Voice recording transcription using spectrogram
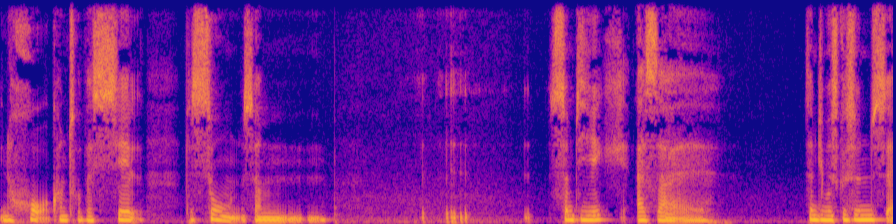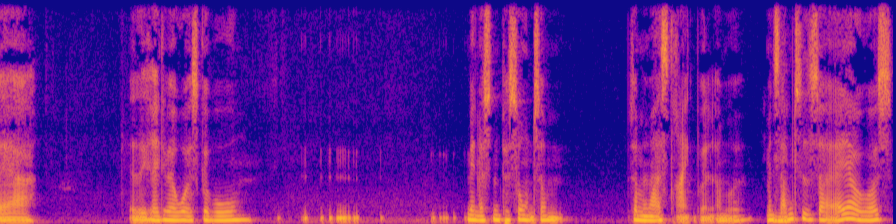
en hård, kontroversiel person, som, øh, som de ikke, altså, øh, som de måske synes er, jeg ved ikke rigtig, hvad ord jeg skal bruge, men er sådan en person, som, som er meget streng på en eller anden måde. Men mm. samtidig så er jeg jo også,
